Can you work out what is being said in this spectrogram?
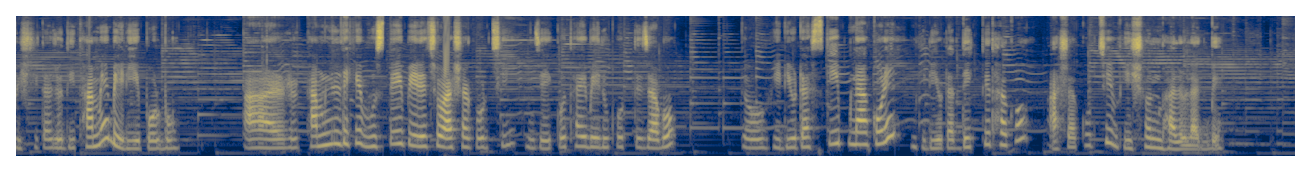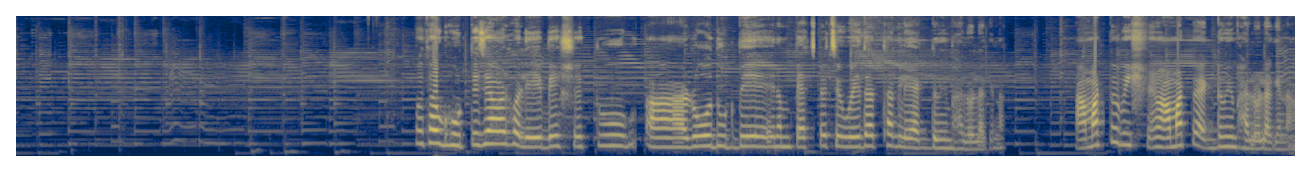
বৃষ্টিটা যদি থামে, বেরিয়ে পড়ব। আর থামনেল দেখে বুঝতেই পেরেছ, আশা করছি, যে কোথায় বেরু করতে যাব। তো ভিডিওটা স্কিপ না করে ভিডিওটা দেখতে থাকো, আশা করছি ভীষণ ভালো লাগবে। কোথাও ঘুরতে যাওয়ার হলে বেশ একটু রোদ উঠবে এরকম প্যাচ প্যাচে ওয়েদার থাকলে একদমই ভালো লাগে না। আমার তো বিশ, আমার তো একদমই ভালো লাগে না।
